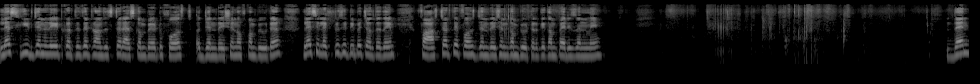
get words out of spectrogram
less heat generate करते थे transistor as compare to first generation of computer less electricity पे चलते थे। फास्टर थे फ़र्स्ट जनरेशन कंप्यूटर के कंपैरिजन में। देन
